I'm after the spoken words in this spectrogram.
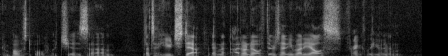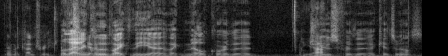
compostable, which is um, that's a huge step. And I don't know if there's anybody else, frankly, even in, in the country. Will that include like the uh, like milk or the Yeah. juice for the kids' meals?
